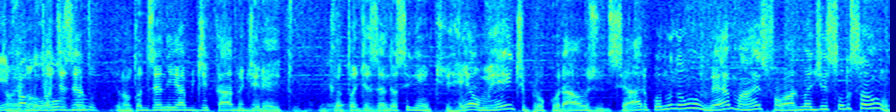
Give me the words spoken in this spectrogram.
Betão, eu não falou. tô dizendo, eu não tô dizendo ir abdicar do direito. O que eu tô dizendo é o seguinte, realmente procurar o judiciário quando não houver mais forma de solução.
